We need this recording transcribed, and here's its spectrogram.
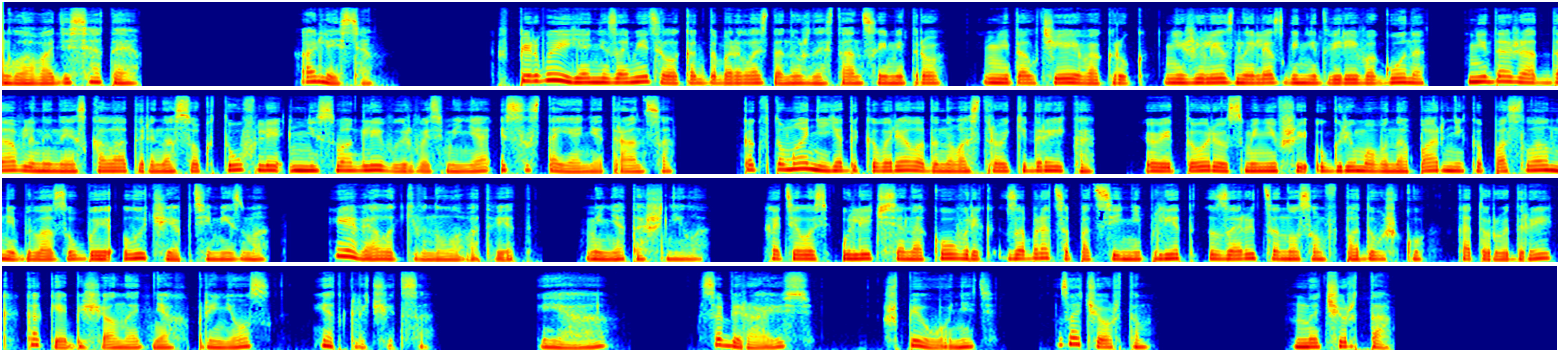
Глава десятая. Олеся. Впервые я не заметила, как добралась до нужной станции метро. Ни толчея вокруг, ни железной лязганье дверей вагона, ни даже отдавленный на эскалаторе носок туфли не смогли вырвать меня из состояния транса. Как в тумане я доковыряла до новостройки Дрейка. Виторио, сменивший угрюмого напарника, послал мне белозубые лучи оптимизма. Я вяло кивнула в ответ. Меня тошнило. Хотелось улечься на коврик, забраться под синий плед, зарыться носом в подушку, которую Дрейк, как и обещал на днях, принес, и отключиться. Я собираюсь шпионить за чертом. На черта.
